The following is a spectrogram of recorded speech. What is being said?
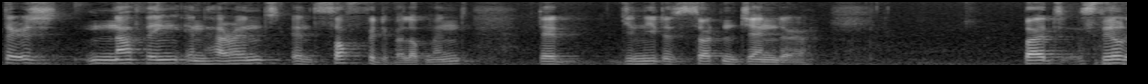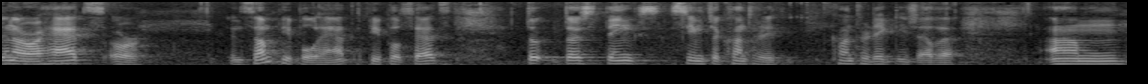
there is nothing inherent in software development that you need a certain gender. But still in our heads, or in some people head, people's heads, th those things seem to contradict, contradict each other. Um,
